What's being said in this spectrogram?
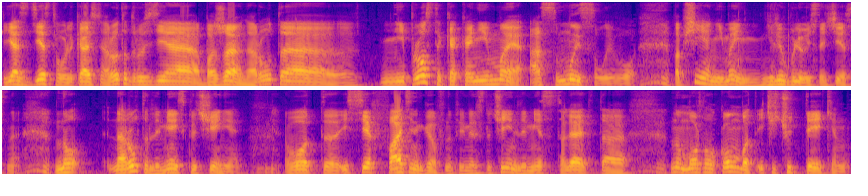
Я с детства увлекаюсь Наруто, друзья, обожаю Наруто. Не просто как аниме, а смысл его. Вообще я аниме не люблю, если честно. Но Наруто для меня исключение. Вот э, из всех файтингов, например, исключение для меня составляет это, ну, Mortal Kombat и чуть-чуть Tekken.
